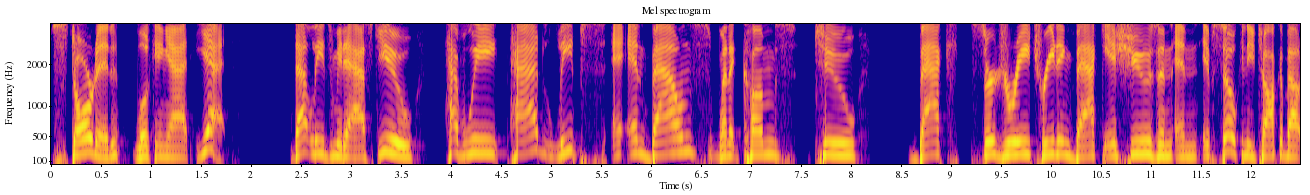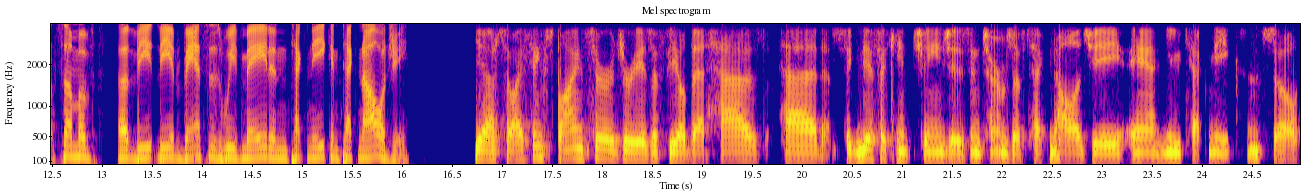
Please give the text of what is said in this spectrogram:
started looking at yet. That leads me to ask you have we had leaps and bounds when it comes to back surgery, treating back issues? And, and if so, can you talk about some of uh, the, the advances we've made in technique and technology? Yeah, so I think spine surgery is a field that has had significant changes in terms of technology and new techniques. And so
